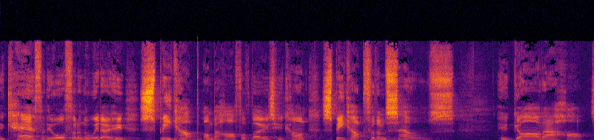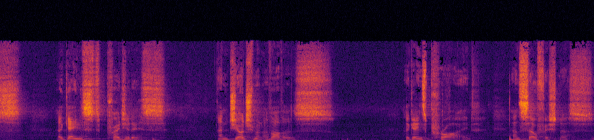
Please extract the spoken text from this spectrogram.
who care for the orphan and the widow, who speak up on behalf of those who can't speak up for themselves, who guard our hearts against prejudice and judgment of others, against pride and selfishness.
